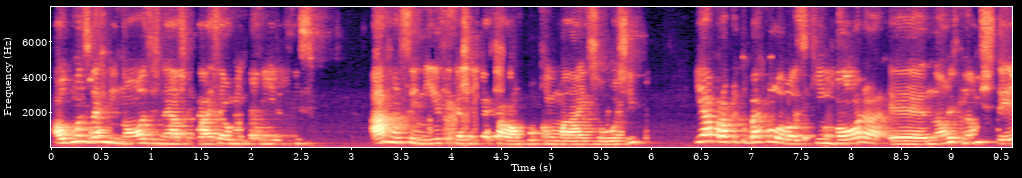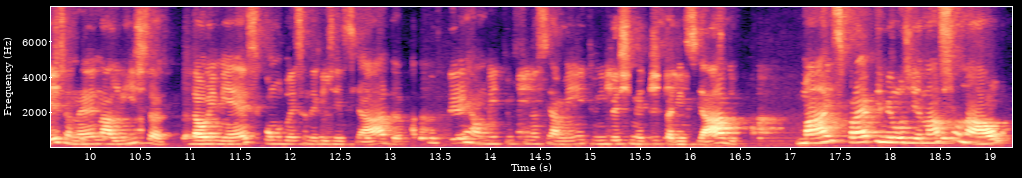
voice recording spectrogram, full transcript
algumas verminoses, né, as, as helminthias, a hanseníase, que a gente vai falar um pouquinho mais hoje, e a própria tuberculose, que embora é, não, não esteja né, na lista da OMS como doença negligenciada, por ter realmente um financiamento, um investimento diferenciado, mas para a epidemiologia nacional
